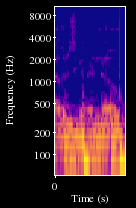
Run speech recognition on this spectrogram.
others are gonna know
